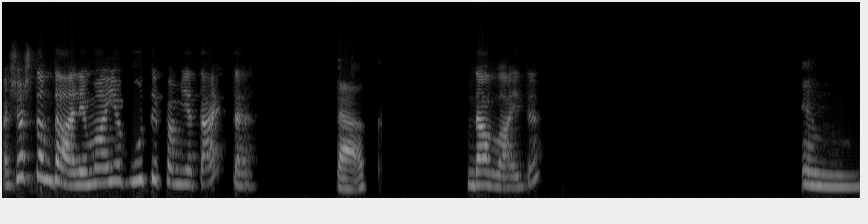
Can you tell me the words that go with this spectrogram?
А що ж там далі має бути, пам'ятаєте? Так. Давайте. Ем,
